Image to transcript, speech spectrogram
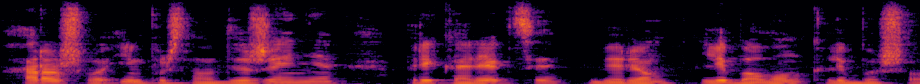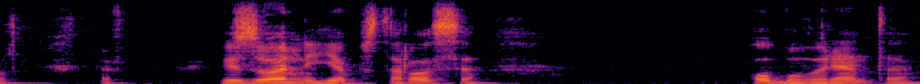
хорошего импульсного движения, при коррекции берем либо лонг, либо шорт. Визуально я постарался оба варианта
